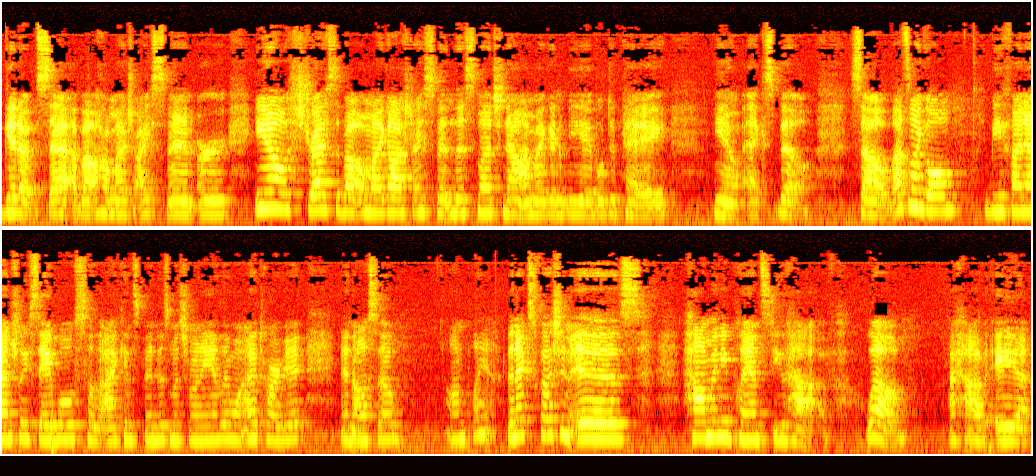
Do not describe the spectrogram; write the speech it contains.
get upset about how much I spent or, you know, stress about, oh my gosh, I spent this much, now am I gonna be able to pay, you know, X bill. So that's my goal, be financially stable so that I can spend as much money as I want at Target and also on plant. The next question is, how many plants do you have? Well, I have a,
